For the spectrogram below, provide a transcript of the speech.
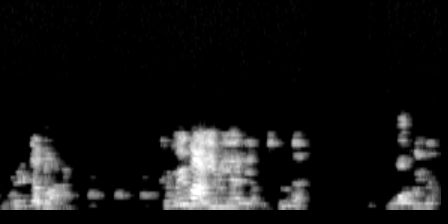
Kömür de var. Kömür var. İyi bir yer yapmışsın da. Neyse,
